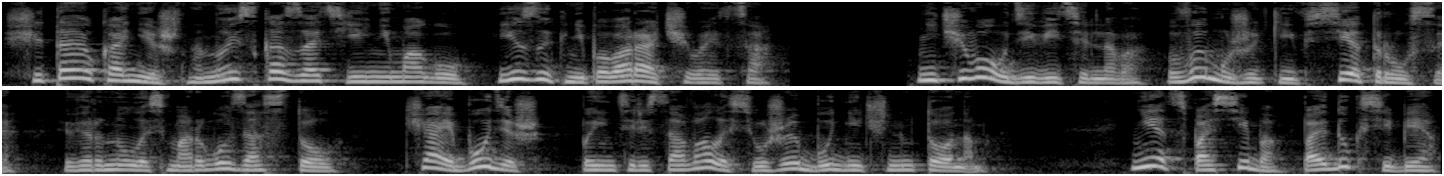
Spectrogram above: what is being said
«Считаю, конечно, но и сказать ей не могу, язык не поворачивается». «Ничего удивительного, вы, мужики, все трусы», — вернулась Марго за стол. «Чай будешь?» — поинтересовалась уже будничным тоном. «Нет, спасибо, пойду к себе».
